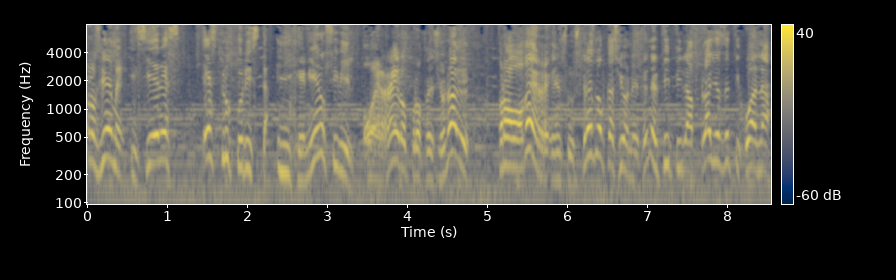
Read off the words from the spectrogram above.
Carlos y si eres estructurista, ingeniero civil o herrero profesional, Prover en sus tres locaciones en el Pípila, Playas de Tijuana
